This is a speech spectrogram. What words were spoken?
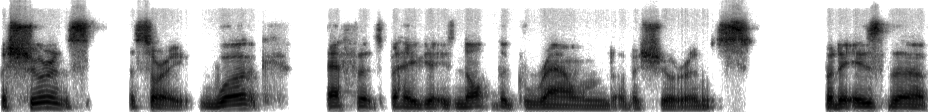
assurance, sorry, work, efforts, behavior is not the ground of assurance, but it is the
